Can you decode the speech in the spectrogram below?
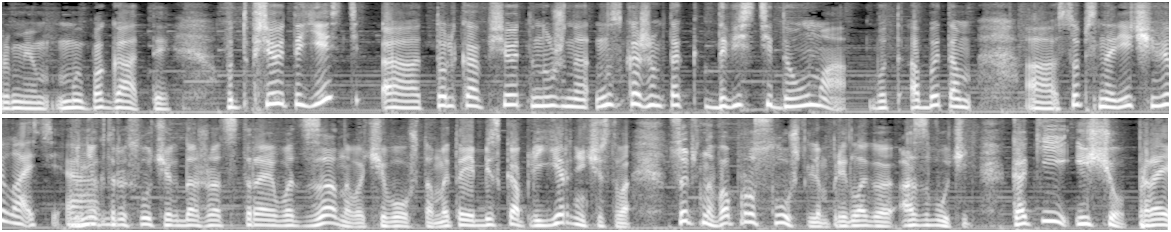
которыми мы богаты. Вот все это есть, а, только все это нужно, ну, скажем так, довести до ума. Вот об этом, а, собственно, речь и велась. В некоторых случаях даже отстраивать заново, чего уж там. Это я без капли ерничества. Собственно, вопрос слушателям предлагаю озвучить. Какие еще проекты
